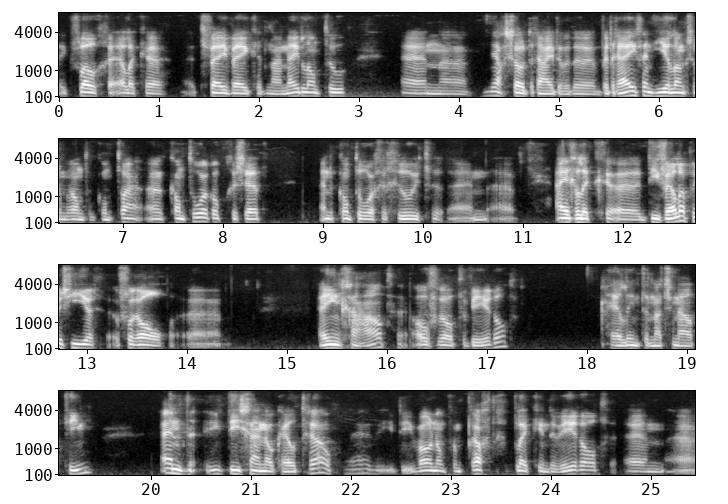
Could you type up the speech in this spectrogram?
Ik vloog elke twee weken naar Nederland toe. En ja, zo draaiden we de bedrijven. En hier langzamerhand een kantoor opgezet. En het kantoor gegroeid. En eigenlijk developers hier vooral heen gehaald, overal ter wereld. Heel internationaal team. En die zijn ook heel trouw. Die, die wonen op een prachtige plek in de wereld. En, uh,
